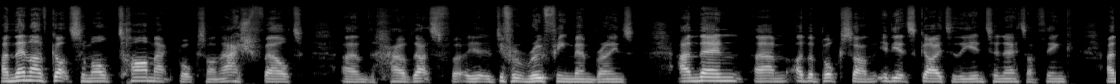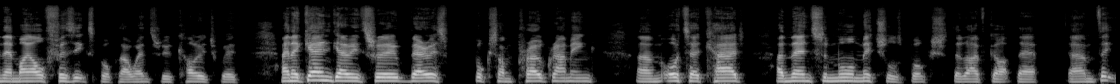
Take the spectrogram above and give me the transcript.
And then I've got some old tarmac books on asphalt and how that's for different roofing membranes. And then um, other books on Idiot's Guide to the Internet, I think. And then my old physics book that I went through college with. And again, going through various books on programming, um, AutoCAD, and then some more Mitchell's books that I've got there. Um, they,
